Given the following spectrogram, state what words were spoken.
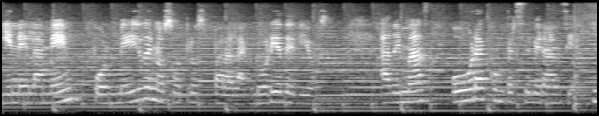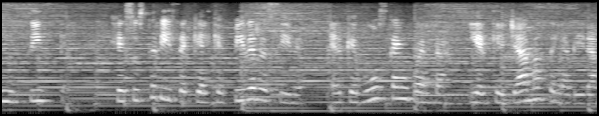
y en el amén por medio de nosotros para la gloria de Dios. Además, ora con perseverancia, insiste. Jesús te dice que el que pide recibe, el que busca encuentra y el que llama se le abrirá.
